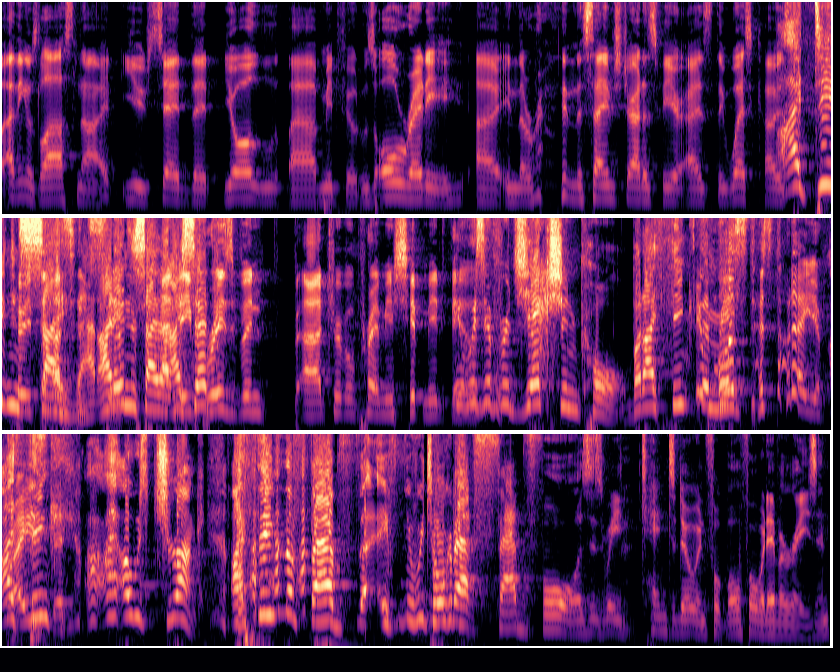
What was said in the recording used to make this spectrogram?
I think it was last night. You said that your uh, midfield was already uh, in the in the same stratosphere as the West Coast. I didn't say that. I didn't say that. I the said- Brisbane uh, triple premiership midfield. It was a projection call, but I think the It mid. That's not how you phrased I think it. I, I- I was drunk. I think the Fab. If, if we talk about Fab Fours, as we tend to do in football for whatever reason,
